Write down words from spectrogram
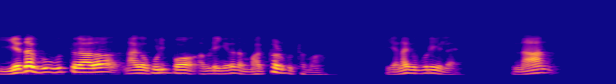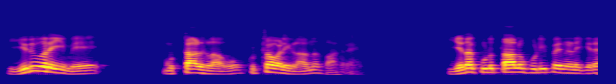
எதை ஊற்றுனாலும் நாங்கள் குடிப்போம் அப்படிங்கிறது மக்கள் குற்றமா? எனக்கு புரியல. நான் இருவரையுமே முட்டாள்களாகவும் குற்றவாளிகளாகவும் தான் பார்க்குறேன். எதை கொடுத்தாலும் குடிப்பேன்னு நினைக்கிற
